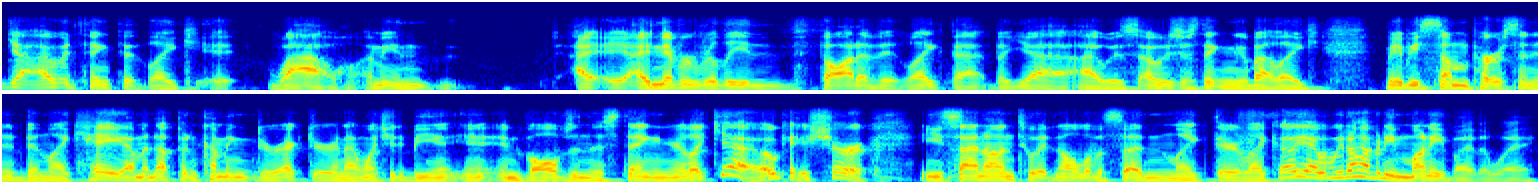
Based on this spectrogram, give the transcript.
Yeah, I would think that like it, wow. I mean, I, I never really thought of it like that, but yeah, I was I was just thinking about like maybe some person had been like, "Hey, I'm an up and coming director, and I want you to be in, involved in this thing," and you're like, "Yeah, okay, sure." And you sign on to it, and all of a sudden, like they're like, "Oh yeah, we don't have any money, by the way."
